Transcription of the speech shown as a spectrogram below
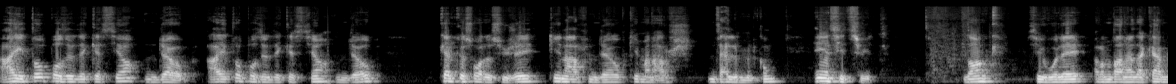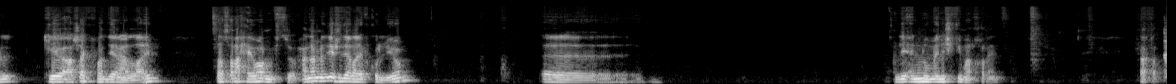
عيطوا بوزيو دي كيستيون نجاوب. عيطوا بوزيو دي كيستيون نجاوب. quel que soit le sujet كي نعرف نجاوب كي ما نعرفش نتعلم منكم et ainsi de suite donc si vous voulez رمضان هذا كامل كي اشاك فوا ندير لايف صرا حوار مفتوح انا ما نديرش دي لايف كل يوم أه لانه مانيش كيما الاخرين فقط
